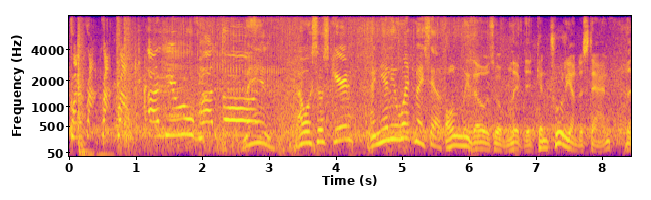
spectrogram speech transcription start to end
crack, crack, crack, crack, and the roof had gone. Man, I was so scared, I nearly wet myself. Only those who have lived it can truly understand the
